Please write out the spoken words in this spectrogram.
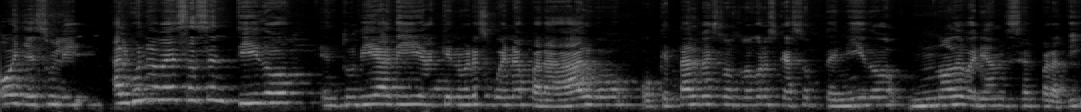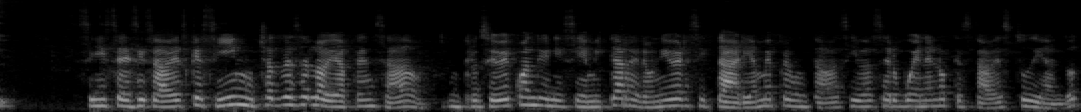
Oye, Zuli, ¿alguna vez has sentido en tu día a día que no eres buena para algo o que tal vez los logros que has obtenido no deberían de ser para ti? Sí, Ceci, sabes que sí, muchas veces lo había pensado. Inclusive cuando inicié mi carrera universitaria me preguntaba si iba a ser buena en lo que estaba estudiando,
